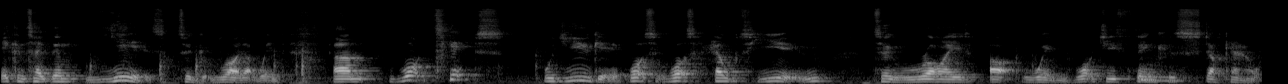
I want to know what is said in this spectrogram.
it can take them years to ride upwind. Um, what tips would you give? What's what's helped you to ride upwind? What do you think has stuck out?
